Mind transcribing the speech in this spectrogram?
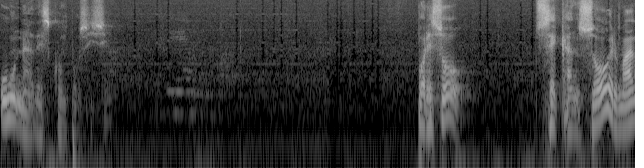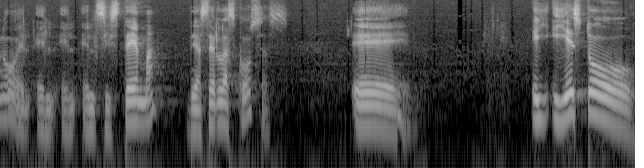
una descomposición. Por eso se cansó, hermano, el, sistema de hacer las cosas. Eh, y, esto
